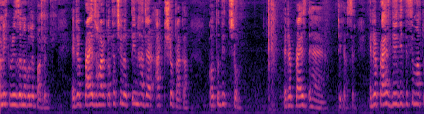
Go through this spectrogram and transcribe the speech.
অনেক রিজনেবলে পাবেন। এটা প্রাইস হওয়ার কথা ছিল তিন হাজার আটশো টাকা। কত দিচ্ছ? এটা প্রাইস হ্যাঁ ঠিক আছে। এটা প্রাইস দিয়ে দিতেছি মাত্র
